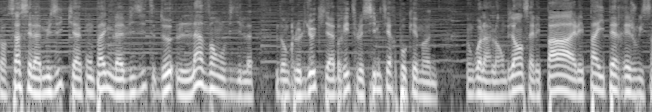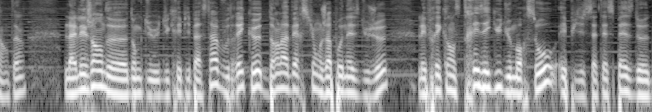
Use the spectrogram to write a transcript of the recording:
Alors ça, c'est la musique qui accompagne la visite de l'Avant-Ville, donc le lieu qui abrite le cimetière Pokémon. Donc voilà, l'ambiance, elle est pas, elle est pas hyper réjouissante. Hein. La légende donc du, du, creepypasta voudrait que dans la version japonaise du jeu, les fréquences très aiguës du morceau et puis cette espèce de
